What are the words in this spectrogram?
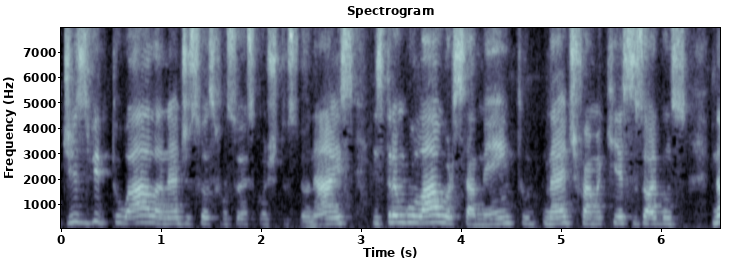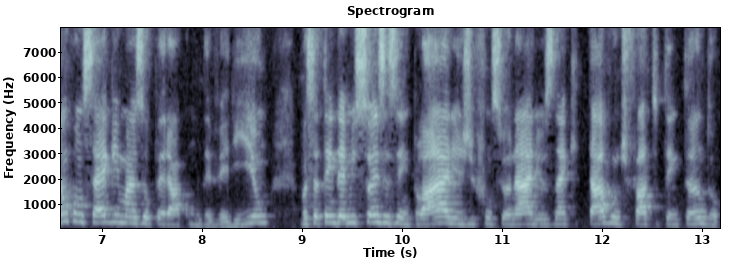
desvirtuá-la né, de suas funções constitucionais, estrangular o orçamento, né, de forma que esses órgãos não conseguem mais operar como deveriam. Você tem demissões exemplares de funcionários né, que estavam, de fato, tentando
